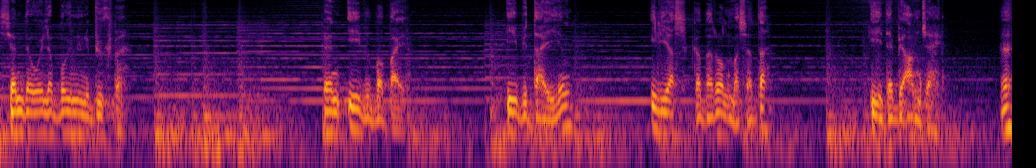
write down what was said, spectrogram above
Sen de öyle boynunu bükme. Ben iyi bir babayım. İyi bir dayıyım. İlyas kadar olmasa da iyi de bir amcayım. He?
